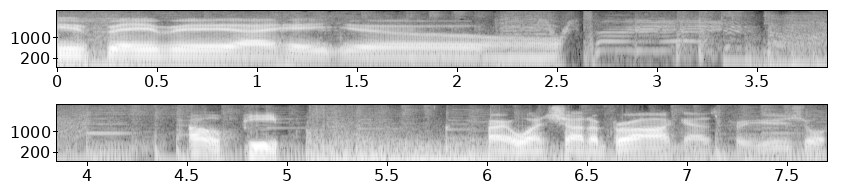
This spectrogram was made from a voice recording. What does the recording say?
you, baby. I hate you. Oh, peep. Alright, one shot of Brock, as per usual.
